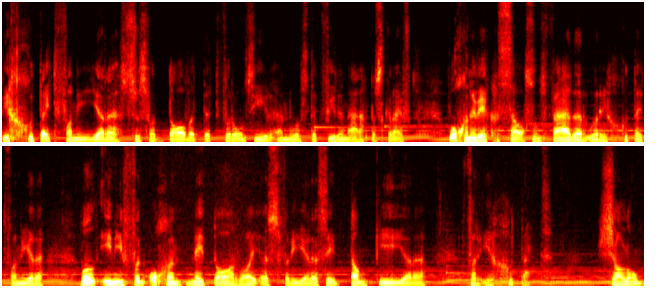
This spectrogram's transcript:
die goedheid van die Here soos wat Dawid dit vir ons hier in hoofstuk 34 beskryf. Volgende week gesels ons verder oor die goedheid van die Here. Wil u nie vanoggend net daar waar hy is vir die Here sê dankie Here vir u goedheid. Shalom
